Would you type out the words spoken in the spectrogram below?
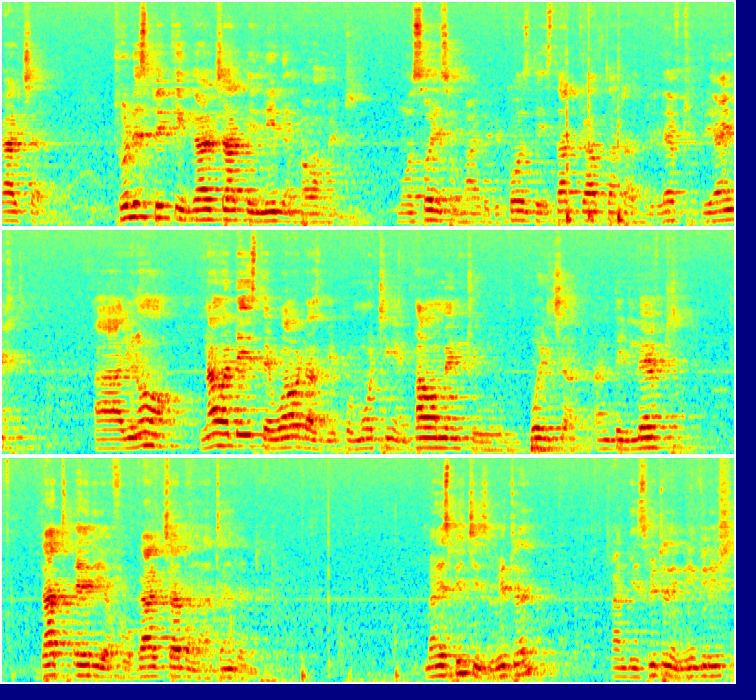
child. Truly speaking, child, they need empowerment, more so in Somalia, because there's that gap that has been left behind. Uh, you know, nowadays the world has been promoting empowerment to boy child, and they left that area for girl child unattended. My speech is written, and it's written in English.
